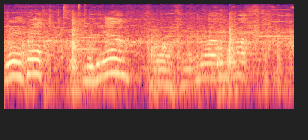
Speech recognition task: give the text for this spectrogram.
Yes, sir. Medyo na yan. Oh, na rin.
